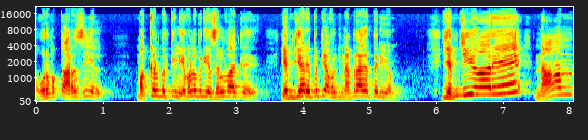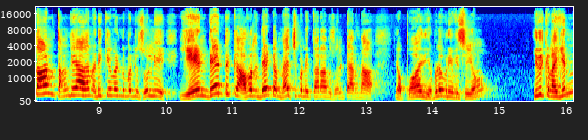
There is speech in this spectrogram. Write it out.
ஒரு பக்கம் அரசியல். மக்கள் மத்தியில் எவ்வளோ பெரிய செல்வாக்கு? எம்ஜிஆரை பற்றி அவருக்கு நன்றாக தெரியும். எம்ஜிஆரே நான் தான் தங்கையாக நடிக்க வேண்டும் என்று சொல்லி என் டேட்டுக்கு அவர் டேட்டை மேட்ச் பண்ணி தரான்னு சொல்லிட்டாருன்னா அப்பா இது எவ்வளோ பெரிய விஷயம்? இதுக்கு நான் என்ன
